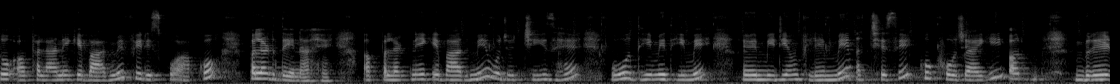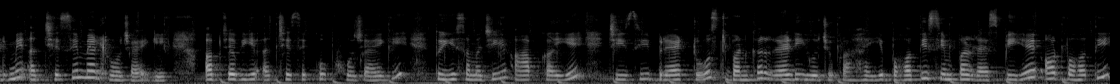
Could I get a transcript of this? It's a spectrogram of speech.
तो फैलाने के बाद में फिर इसको आपको पलट देना है। अब पलटने के बाद में वो जो चीज़ है, वो धीमे धीमे मीडियम फ्लेम में अच्छे से कुक हो जाएगी और ब्रेड में अच्छे से मेल्ट हो जाएगी। अब जब ये अच्छे से कुक हो जाएगी तो ये समझिए आपका ये चीज़ सी ब्रेड टोस्ट बनकर रेडी हो चुका है। ये बहुत ही सिंपल रेसिपी है और बहुत ही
